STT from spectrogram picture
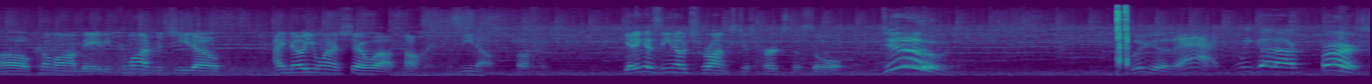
Oh, come on, baby. Come on, Vegito. I know you want to show up. Oh, Xeno. Ugh. Getting a Xeno Trunks just hurts the soul. Dude! Look at that. We got our first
